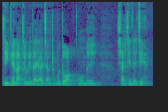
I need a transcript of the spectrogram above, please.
今天呢就给大家讲这么多，我们下期再见。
